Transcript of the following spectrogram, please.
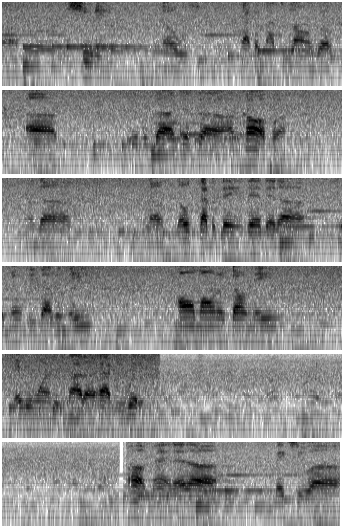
uh, shooting, you know, which happened not too long ago. Uh, it was uh, just uh, uncalled for, and you know, those type of things there that community doesn't need, homeowners don't need. Everyone is not happy with it. Oh man, that uh makes you uh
